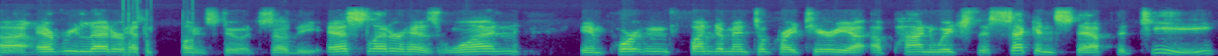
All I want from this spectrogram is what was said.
uh, yeah. every letter has components to it. So the S letter has one important fundamental criteria upon which the second step, the T,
